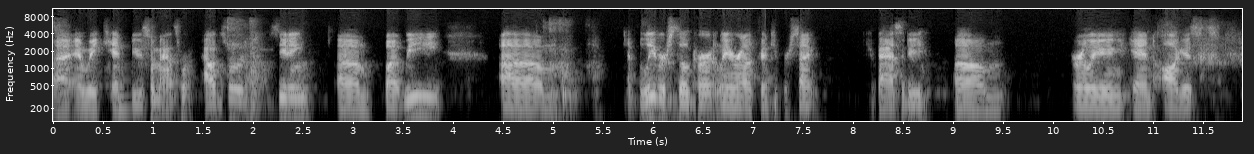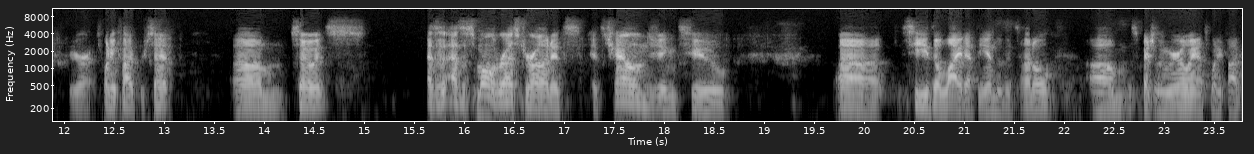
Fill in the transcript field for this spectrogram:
uh, and we can do some outdoor, outdoor seating. Um, but we, um, I believe, are still currently around 50% capacity. Um, early in August, were at 25%. Um, so it's as a, as a small restaurant, it's it's challenging to uh, see the light at the end of the tunnel, um, especially when we're only at 25%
